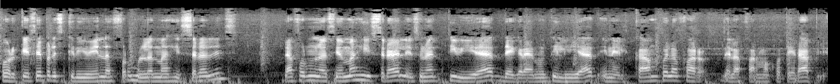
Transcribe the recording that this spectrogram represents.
¿Por qué se prescriben las fórmulas magistrales? La formulación magistral es una actividad de gran utilidad en el campo de la, de la farmacoterapia,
